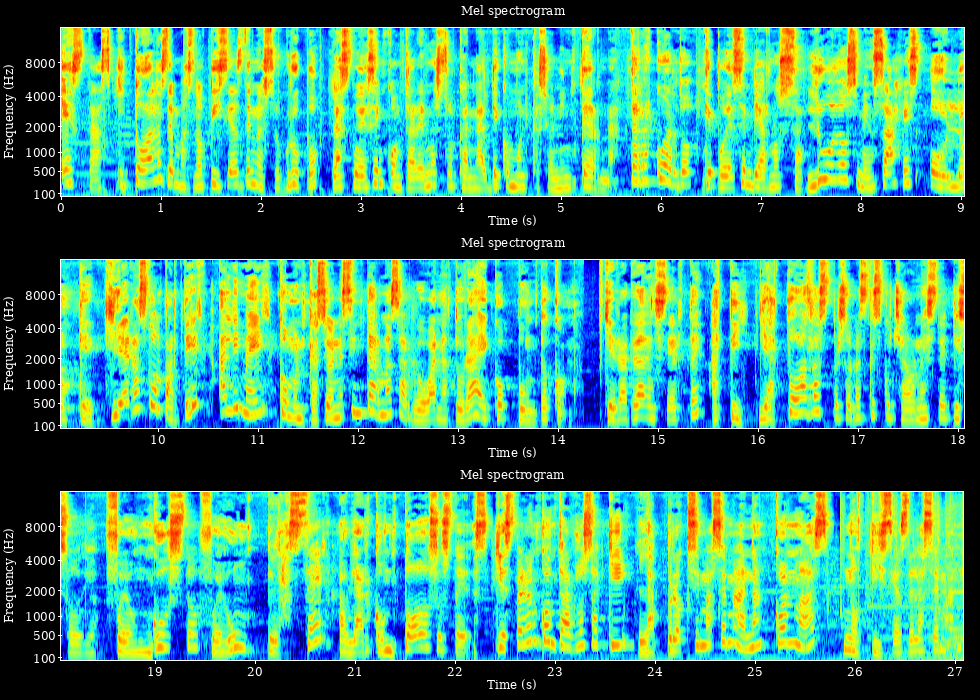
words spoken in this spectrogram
estas y todas las demás noticias de nuestro grupo las puedes encontrar en nuestro canal de comunicación interna. Te recuerdo que puedes enviarnos saludos, mensajes o lo que quieras compartir al email comunicacionesinternas@naturaeco.com. Quiero agradecerte a ti y a todas las personas que escucharon este episodio. Fue un gusto, fue un placer hablar con todos ustedes y espero encontrarlos aquí la próxima semana con más noticias de la semana.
